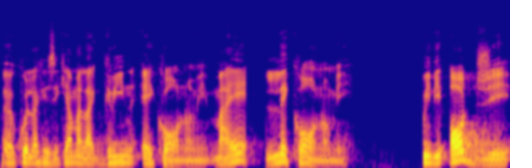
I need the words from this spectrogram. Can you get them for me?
eh, quella che si chiama la green economy, ma è l'economy. Quindi oggi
